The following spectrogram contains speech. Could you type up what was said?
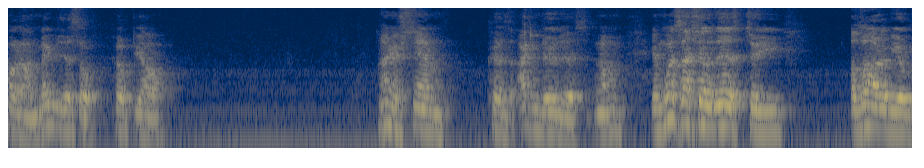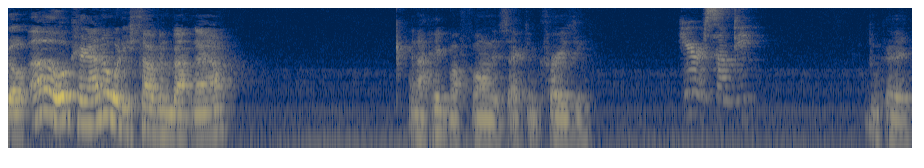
Hold on, maybe this will help y'all. I understand because I can do this, and I'm. And once I show this to you, a lot of you will go, "Oh, okay, I know what he's talking about now." And I hate my phone; it's acting crazy. Here are some deep. Okay.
